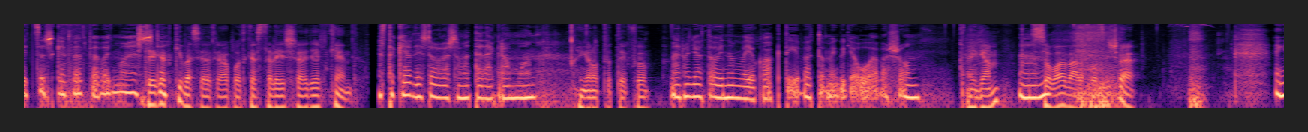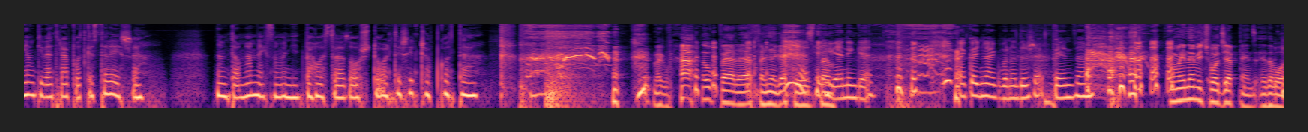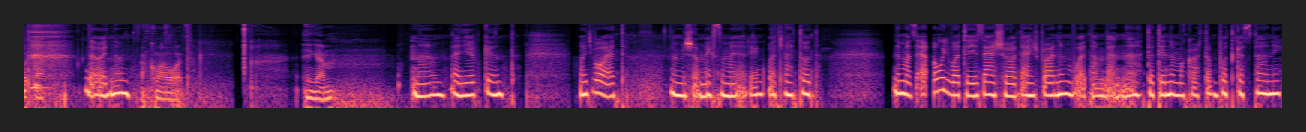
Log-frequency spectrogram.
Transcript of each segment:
Vicces kedvedbe vagy ma este. Téged kibeszélt rá a podcastelésre egyébként? Ezt a kérdést olvastam a Telegramon. Igen, ott tették föl. Mert hogy attól, hogy nem vagyok aktív, attól még ugye olvasom. Igen. Ám. Szóval válaszolsz is rá? Engem kivett rá podcastelésre? Nem tudom, emlékszem, hogy itt behozta az ostort, és itt csapkodtál. Meg vállóperrel fenyegetőztem. Igen, igen. Meg, hogy megvonod a zseppénzem. Akkor még nem is volt zseppénz, de volt már. De hogy nem. Akkor már volt. Igen. Nem, egyébként. Hogy volt? Nem is emlékszem, olyan rég volt, látod? Nem az, úgy volt, hogy az első adásban nem voltam benne, tehát én nem akartam podcastelni.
